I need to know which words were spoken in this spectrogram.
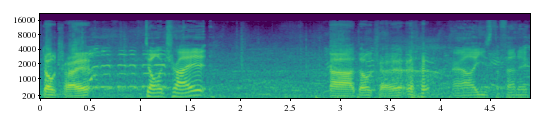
Don't try it. Don't try it. Nah, don't try it. Alright, I'll use the Fennec.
